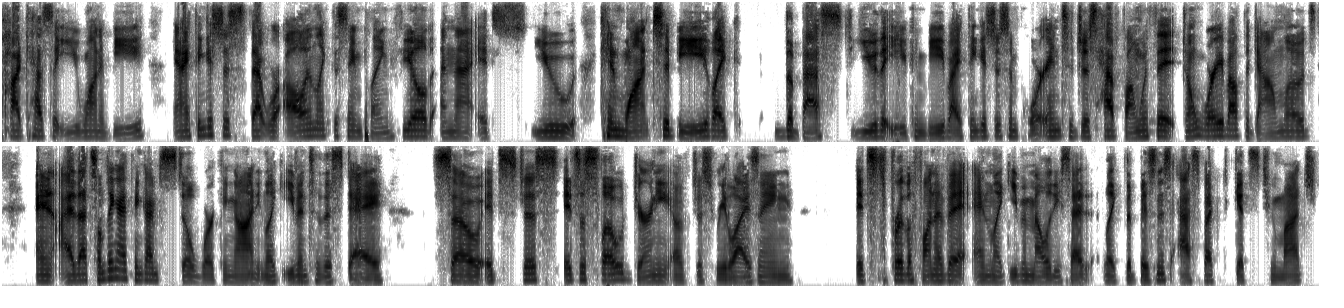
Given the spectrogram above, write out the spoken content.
podcast that you want to be. And i think it's just that we're all in like the same playing field and that it's you can want to be like the best you that you can be. But i think it's just important to just have fun with it. Don't worry about the downloads. And I, that's something I think I'm still working on, like even to this day. So it's just it's a slow journey of just realizing it's for the fun of it, and like even Melody said, like the business aspect gets too much.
